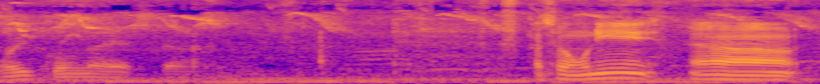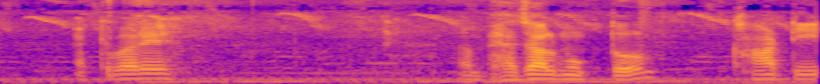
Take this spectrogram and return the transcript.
ওই কোনায় একটা। আচ্ছা উনি একেবারে ভেজাল মুক্ত খাঁটি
